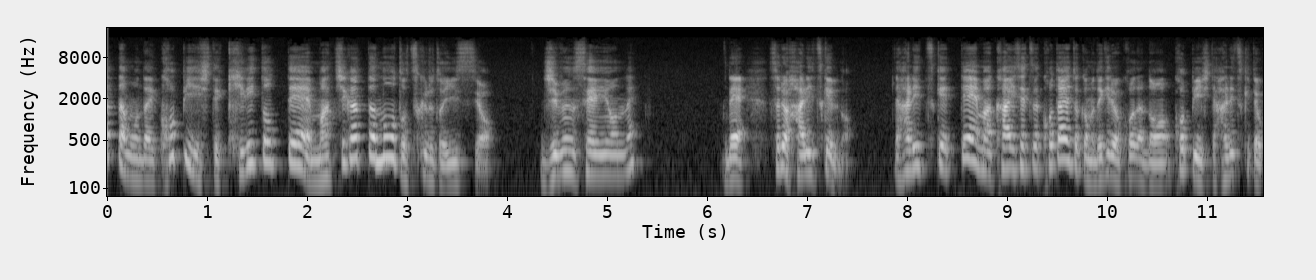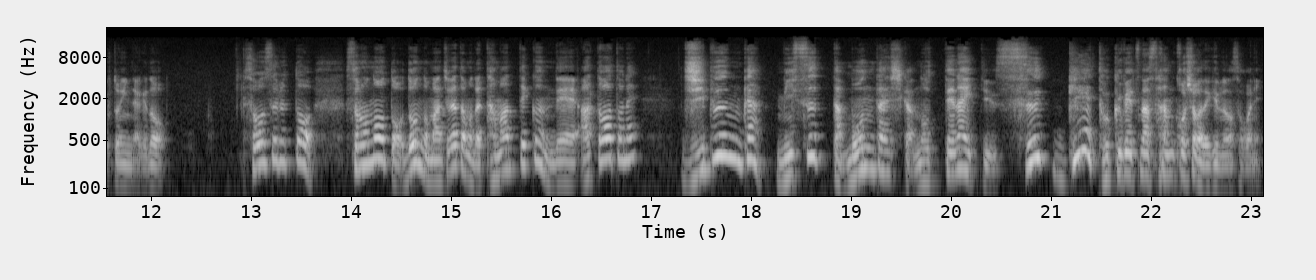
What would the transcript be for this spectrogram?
った問題コピーして切り取って間違ったノート作るといいっすよ。自分専用ね。で、それを貼り付けるの。で、貼り付けて、まあ解説、答えとかもできるようのコピーして貼り付けておくといいんだけど、そうすると、そのノート、どんどん間違った問題溜まっていくんで、後々ね、自分がミスった問題しか載ってないっていうすっげえ特別な参考書ができるの、そこに。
